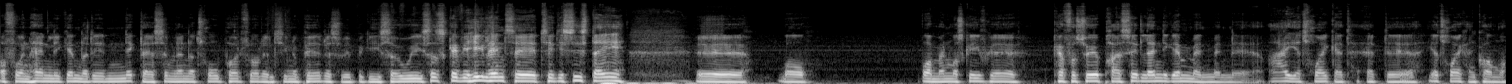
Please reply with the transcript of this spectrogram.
at få en handel igennem, og det nægter jeg simpelthen at tro på, at Florentino Perez vil begive sig ud i. Så skal vi helt hen til, til de sidste dage, øh, hvor, hvor man måske kan, kan forsøge at presse et land igennem, men, men øh, ej, jeg tror ikke, at, at øh, jeg tror ikke, han kommer.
